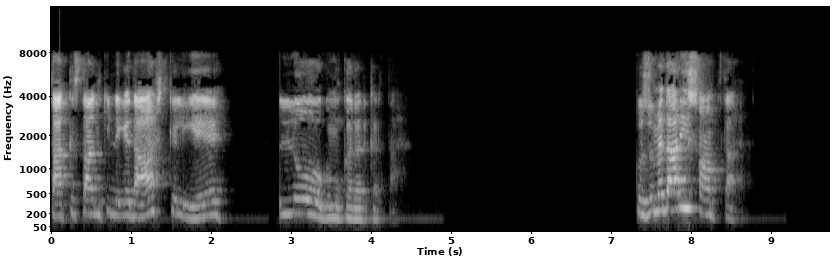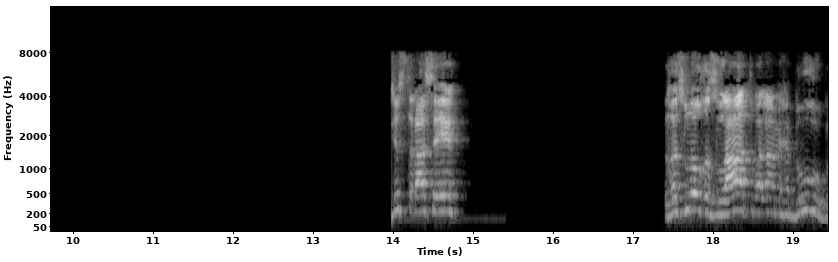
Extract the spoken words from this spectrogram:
पाकिस्तान की निगहदाश्त के लिए लोग मुकर करता है। को ज़िम्मेदारी सौंपता है। जिस तरह से गजलो गजलात वाला महबूब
